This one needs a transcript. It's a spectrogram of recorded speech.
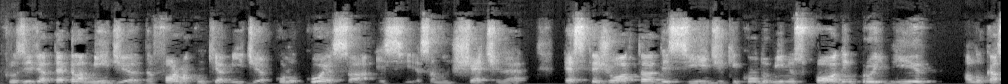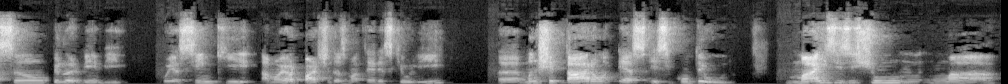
inclusive até pela mídia, da forma com que a mídia colocou essa, esse, essa manchete, né? STJ decide que condomínios podem proibir a locação pelo Airbnb. Foi assim que a maior parte das matérias que eu li uh, manchetaram esse conteúdo. Mas existe um, uma,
